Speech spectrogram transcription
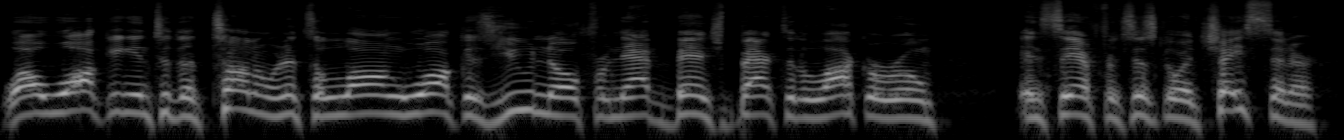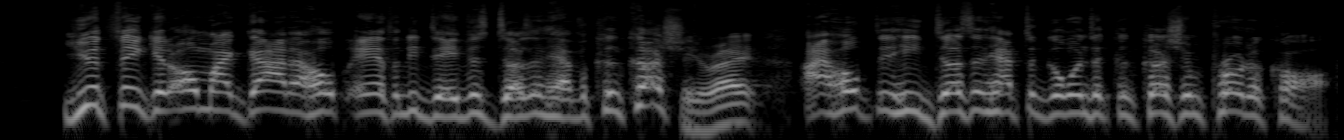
while walking into the tunnel. And it's a long walk, as you know, from that bench back to the locker room in San Francisco and Chase Center. You're thinking, oh my God, I hope Anthony Davis doesn't have a concussion. You're right. I hope that he doesn't have to go into concussion protocol.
